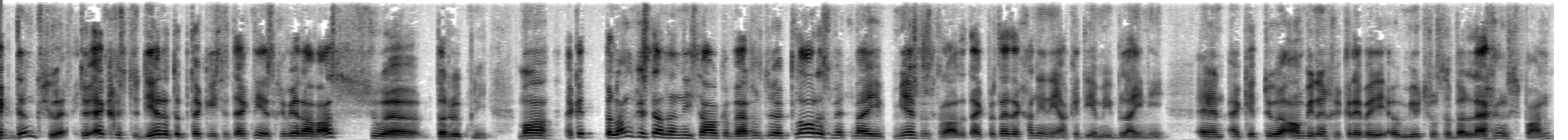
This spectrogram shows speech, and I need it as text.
Ek dink so. Toe ek gestudeer het op Tikkies het ek nie eens geweet daar was so beroep nie. Maar ek het belang gestel in die sake wêreld toe ek klaar is met my meestersgraad. Het ek besluit ek gaan nie in die akademie bly nie en ek het toe 'n aanbieding gekry by die ou Mutual se beleggingsspan.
